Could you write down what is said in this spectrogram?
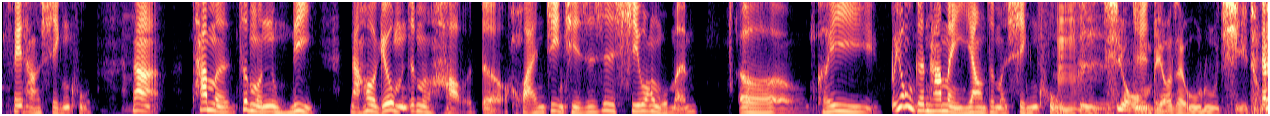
非常辛苦，那他们这么努力，然后给我们这么好的环境，其实是希望我们。呃，可以不用跟他们一样这么辛苦，嗯、是希望我们不要再误入歧途了。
